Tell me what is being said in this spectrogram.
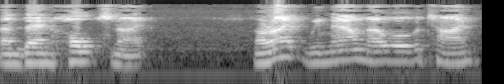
and then Halt's night. Alright, we now know over time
